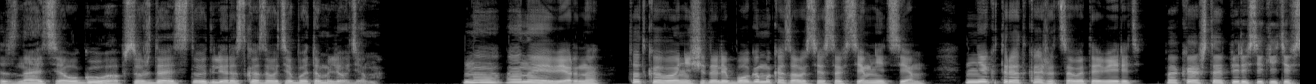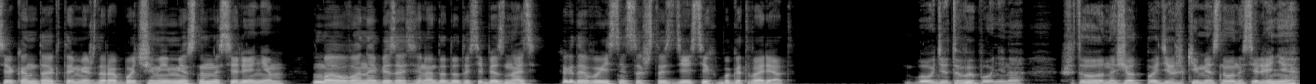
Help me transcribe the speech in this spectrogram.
Знать Аугу обсуждать, стоит ли рассказывать об этом людям. Ну, оно и верно. Тот, кого они считали богом, оказался совсем не тем. Некоторые откажутся в это верить. Пока что пересеките все контакты между рабочими и местным населением. Болваны обязательно дадут о себе знать, когда выяснится, что здесь их боготворят. Будет выполнено. Что насчет поддержки местного населения?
